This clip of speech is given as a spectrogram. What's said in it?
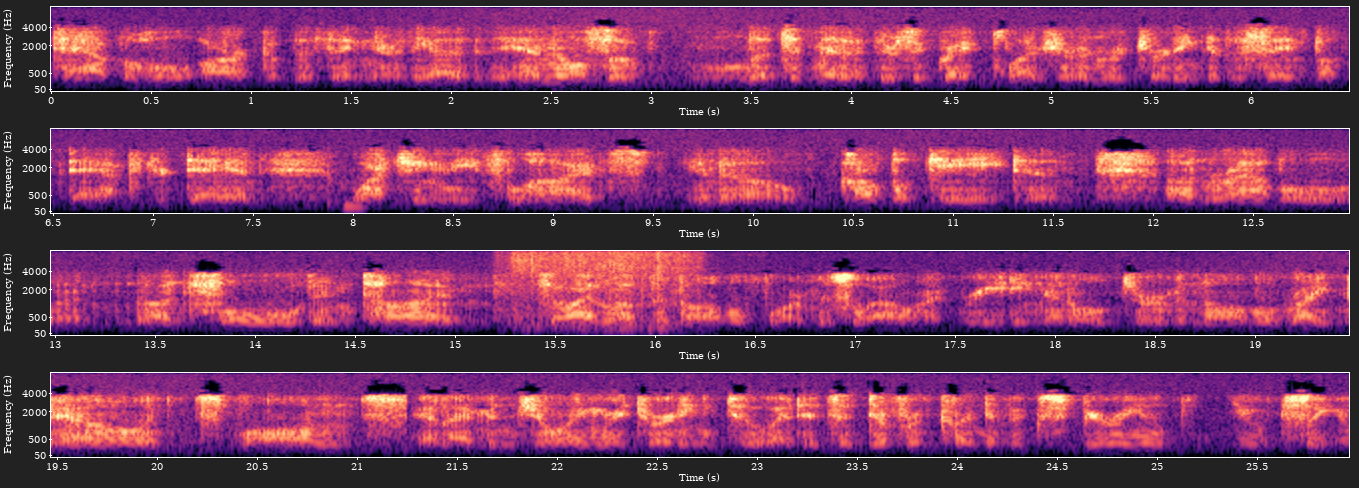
to have the whole arc of the thing there. The and also let's admit it, there's a great pleasure in returning to the same book day after day and watching these lives, you know, complicate and unravel and unfold in time. So I love the novel form as well. I'm reading an old German novel right now, and it's long, and I'm enjoying returning to it. It's a different kind of experience. You so you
